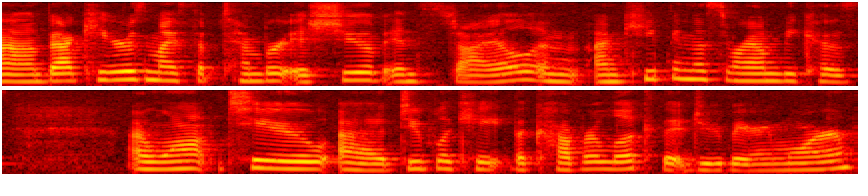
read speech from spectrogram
Um, back here is my September issue of In Style, and I'm keeping this around because I want to uh, duplicate the cover look that Drew Barrymore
